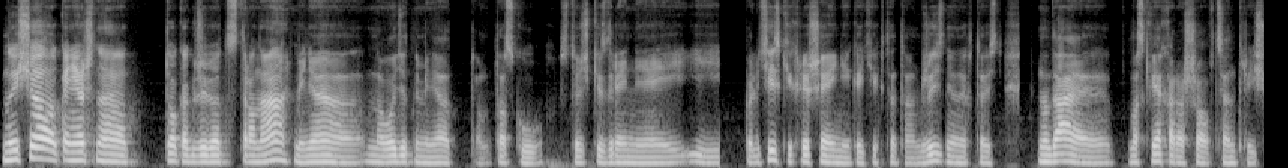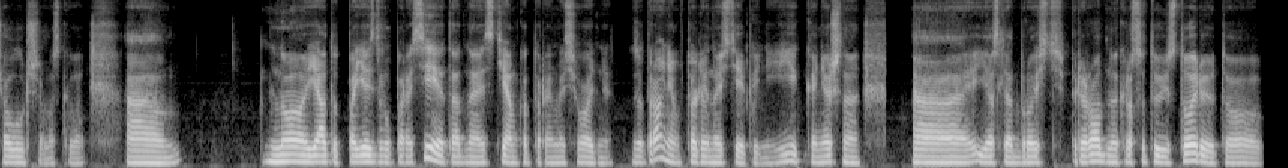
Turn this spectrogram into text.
Ну еще, конечно, то, как живет страна, меня наводит на меня там, тоску с точки зрения и политических решений, каких-то там жизненных. То есть, ну да, э, в Москве хорошо, в центре еще лучше Москвы. А, но я тут поездил по России, это одна из тем, которые мы сегодня затронем в той или иной степени. И, конечно, а, если отбросить природную красоту и историю, то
